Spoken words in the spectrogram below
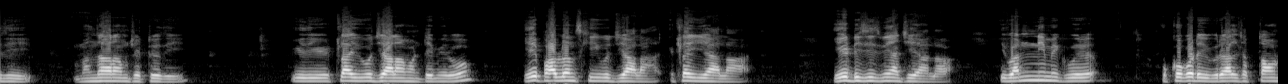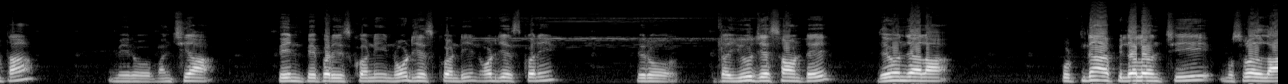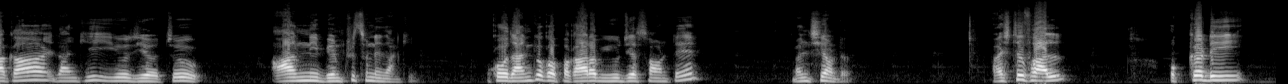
ఇది మందారం చెట్టు ఇది. ఇది ఎట్లా యూజ్ చేయాలంటే మీరు ఏ ప్రాబ్లమ్స్కి యూజ్ చేయాలా ఎట్లా చేయాలా ఏ డిసీజ్ మీద చేయాలా ఇవన్నీ మీకు ఒక్కొక్కటి వివరాలు చెప్తా ఉంటా. మీరు మంచిగా పెయిన్ పేపర్ తీసుకొని నోట్ చేసుకోండి నోట్ చేసుకొని మీరు ఇట్లా యూజ్ చేస్తూ ఉంటే దేవుని జాల పుట్టిన పిల్లల నుంచి ముసలి దాకా దానికి యూజ్ చేయవచ్చు అన్ని బెనిఫిట్స్ ఉన్నాయి దానికి. ఒక్కొక్క దానికి ఒక ప్రకారం యూజ్ చేస్తూ ఉంటే మంచిగా ఉంటుంది. ఫస్ట్ ఆఫ్ ఆల్ ఒక్కటి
